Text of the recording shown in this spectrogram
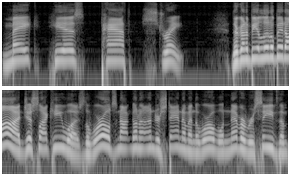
make his path straight. They're going to be a little bit odd, just like he was. The world's not going to understand them, and the world will never receive them,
